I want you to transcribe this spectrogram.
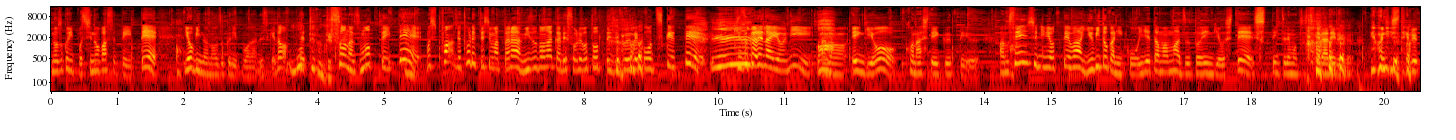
ノーズクリップを忍ばせていて予備のノーズクリップなんですけど。持ってるんですそうなんです持っていて、もしパンって取れてしまったら水の中でそれを取って自分でこうつけて、気づかれないようにあの演技をこなしていくっていう。あの選手によっては指とかにこう入れたままずっと演技をしてすっていつでもつけられるようにしてる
